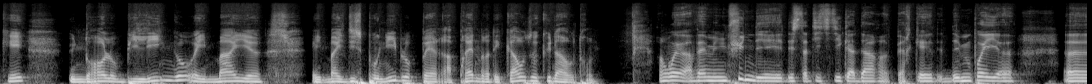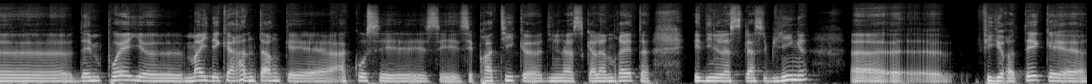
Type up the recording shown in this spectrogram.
qu'une drôle bilingue est mai, est mai disponible pour apprendre des causes qu'une autre? Ah ouais, avem une fin des, des statistiques à dar, perquè dempuei, euh, dempuei euh, mai de 40 ans que a cause se, se, se pratique din las calandrettes et din las classes bilingues, euh, figurate que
